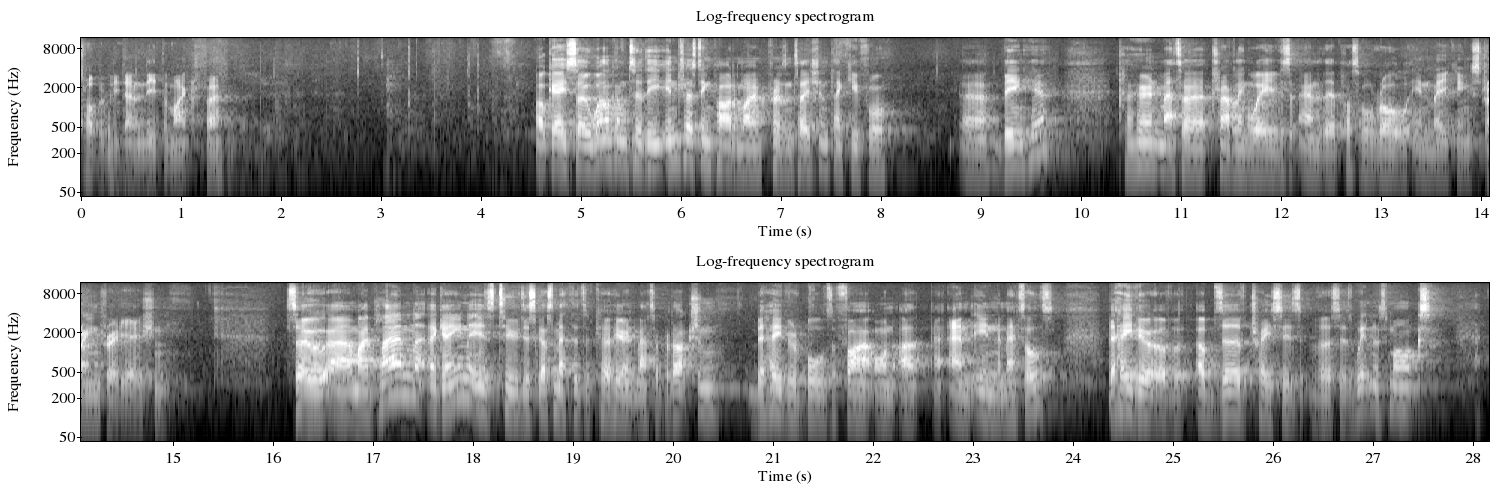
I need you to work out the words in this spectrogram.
probably don't need the microphone. Okay, so welcome to the interesting part of my presentation. Thank you for uh, being here. Coherent matter traveling waves and their possible role in making strange radiation. So uh, my plan, again, is to discuss methods of coherent matter production, behavior of balls of fire on uh, and in metals, behavior of observed traces versus witness marks,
